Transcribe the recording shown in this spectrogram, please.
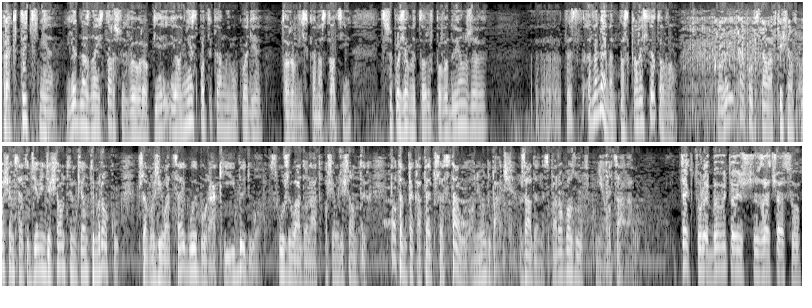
praktycznie jedna z najstarszych w Europie i o niespotykanym układzie torowiska na stacji. Trzy poziomy torów powodują, że to jest ewenement na skalę światową. Kolejka powstała w 1895 roku. Przewoziła cegły, buraki i bydło. Służyła do lat 80. Potem PKP przestały o nią dbać. Żaden z parowozów nie ocalał. te, które były, to jeszcze za czasów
